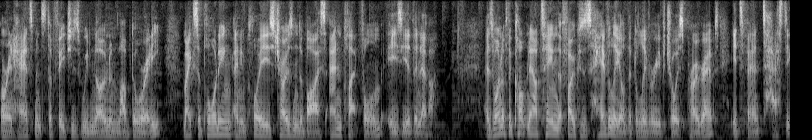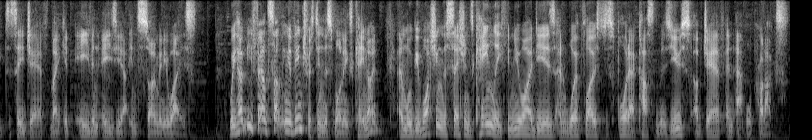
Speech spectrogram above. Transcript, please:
or enhancements to features we've known and loved already, make supporting an employee's chosen device and platform easier than ever. As one of the CompNow team that focuses heavily on the delivery of choice programs, it's fantastic to see Jamf make it even easier in so many ways. We hope you found something of interest in this morning's keynote, and we'll be watching the sessions keenly for new ideas and workflows to support our customers' use of Jamf and Apple products.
